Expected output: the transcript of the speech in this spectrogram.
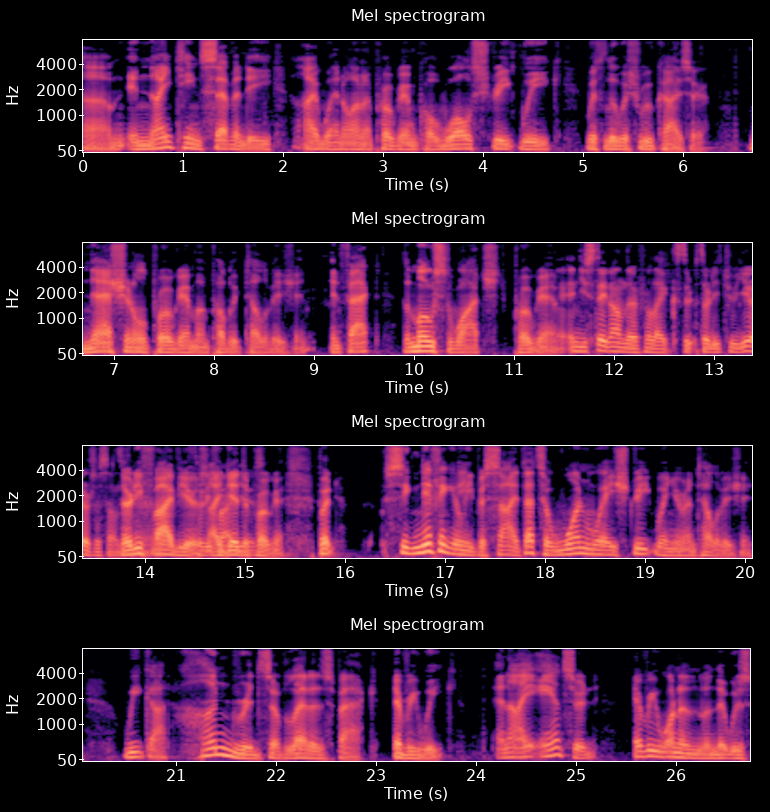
Um, in 1970, I went on a program called Wall Street Week with Louis Rukeyser, national program on public television. In fact, the most watched program and you stayed on there for like th- 32 years or something. 35 years. I 35 did the program. But significantly besides, that's a one way street when you're on television. We got hundreds of letters back every week. And I answered every one of them that was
